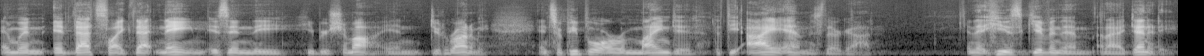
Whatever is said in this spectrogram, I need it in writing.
And when and that's like that name is in the Hebrew Shema in Deuteronomy. And so people are reminded that the I am is their God and that he has given them an identity.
